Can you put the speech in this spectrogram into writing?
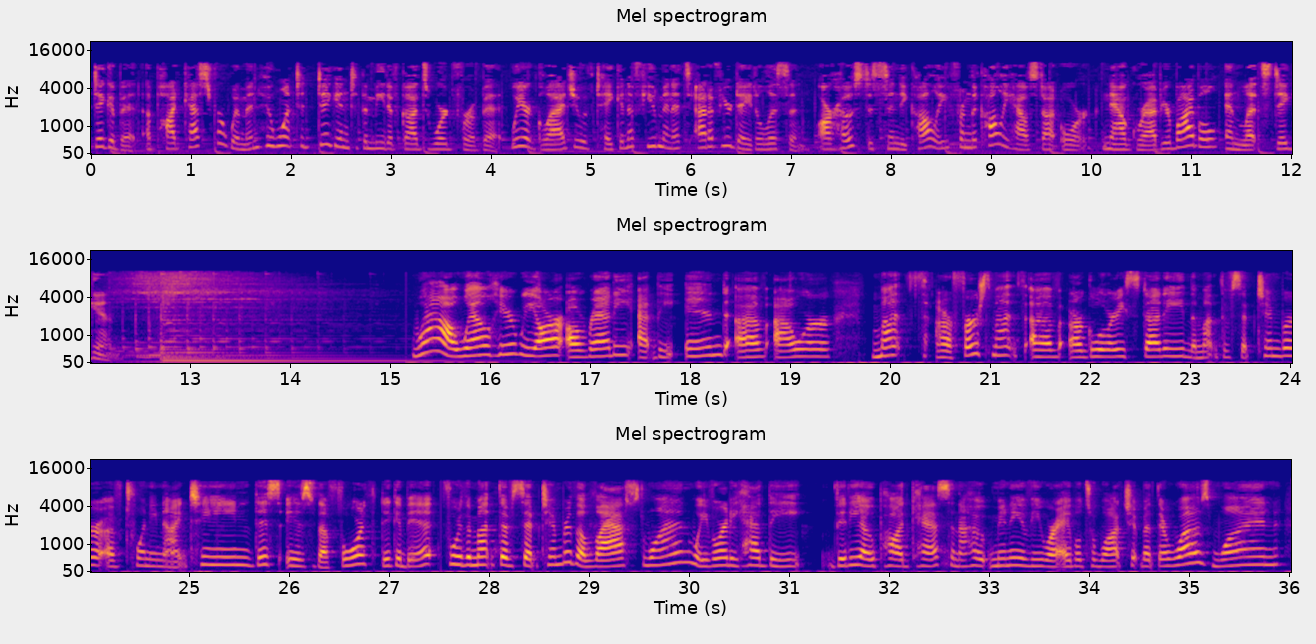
Dig a Bit, a podcast for women who want to dig into the meat of God's Word for a bit. We are glad you have taken a few minutes out of your day to listen. Our host is Cindy Colley from thecolleyhouse.org. Now grab your Bible and let's dig in. Wow, well, here we are already at the end of our month, our first month of our glory study, the month of September of 2019. This is the fourth dig a bit for the month of September, the last one. We've already had the video podcast, and I hope many of you were able to watch it, but there was one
